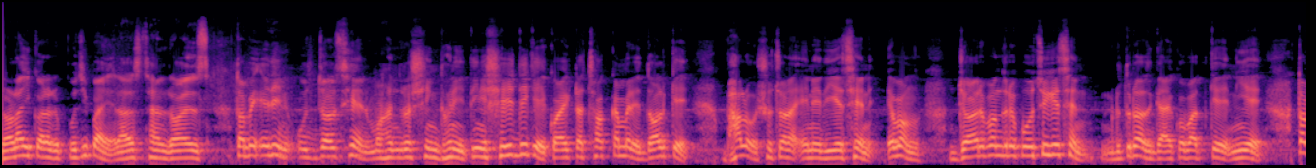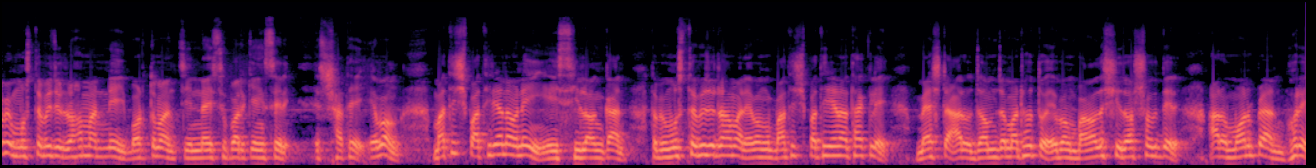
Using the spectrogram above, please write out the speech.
লড়াই করার পুঁজি পায় রাজস্থান রয়্যালস। তবে এদিন উজ্জ্বল সেন, মহেন্দ্র সিং, ধোনি তিনি শেষ দিকে কয়েকটা ছক্কা মেরে দলকে ভালো সূচনা এনে দিয়েছেন এবং জয়ের বন্দরে পৌঁছে গেছেন ঋতুরাজ গায়কোবাদকে নিয়ে। তবে মুস্তাফিজুর রহমান নেই বর্তমান চেন্নাই সুপার কিংসের সাথে এবং মাথিস পাথিরানাও নেই এই শ্রীলঙ্কান। তবে মুস্তাফিজুর রহমান এবং মাথিস পাথিরানা থাকলে ম্যাচটা আরও জমজমাট হতো এবং বাংলাদেশি দর্শকদের আরও মন প্রাণ ভরে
